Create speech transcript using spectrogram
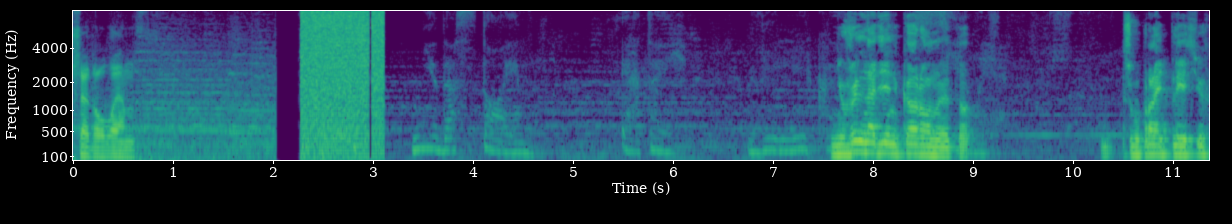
Shadowlands. недостоин этой великой Неужели надень корону эту, чтобы управлять плетью?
